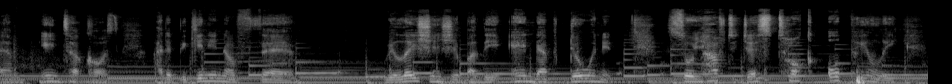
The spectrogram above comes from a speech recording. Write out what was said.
um, intercourse at the beginning of the relationship, but they end up doing it. So, you have to just talk openly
